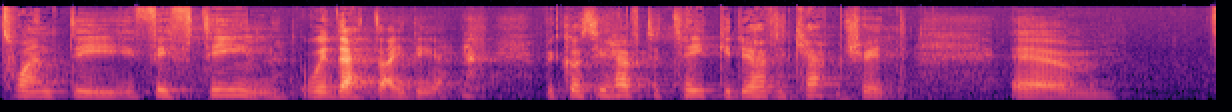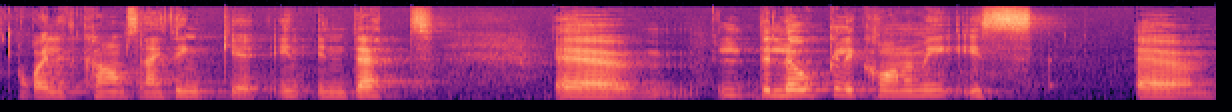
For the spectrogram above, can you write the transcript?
2015 with that idea, because you have to take it, you have to capture it um, while it comes. And I think uh, in, in that, um, the local economy is um,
